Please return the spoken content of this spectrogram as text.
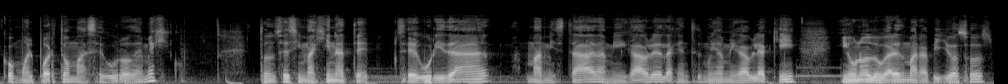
como el puerto más seguro de México. Entonces imagínate, seguridad, amistad, amigable, la gente es muy amigable aquí y unos lugares maravillosos,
